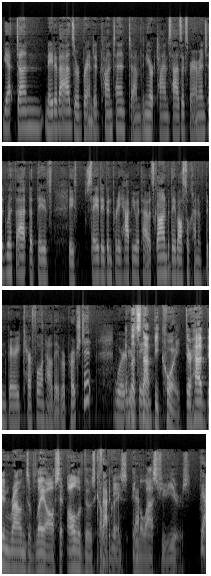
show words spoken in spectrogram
yet done native ads or branded content. Um, the New York Times has experimented with that, but they've they say they've been pretty happy with how it's gone, but they've also kind of been very careful in how they've approached it. And let's seeing... not be coy. There have been rounds of layoffs at all of those companies exactly. in yeah. the last few years. Yeah.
